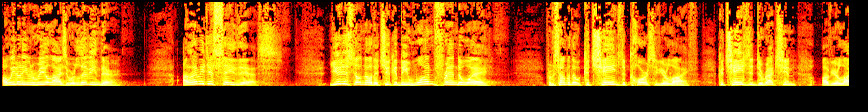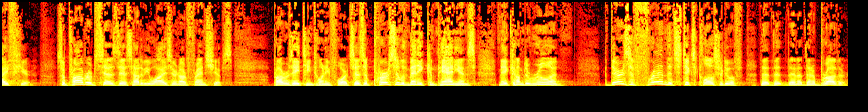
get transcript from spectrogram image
Uh, we don't even realize we're living there. Uh, let me just say this: you just don't know that you could be one friend away from someone that could change the course of your life, could change the direction of your life here. So Proverbs says this, how to be wiser in our friendships. Proverbs 18:24. It says a person with many companions may come to ruin, there's a friend that sticks closer to a, than, a, than a brother.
